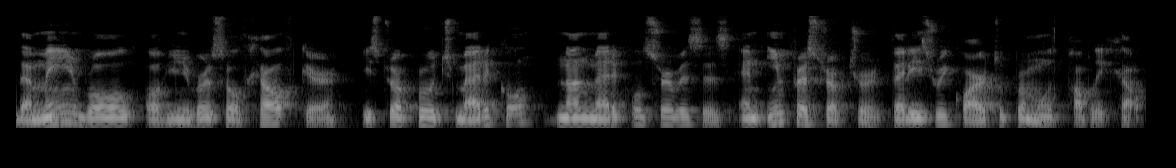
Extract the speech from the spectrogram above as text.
the main role of universal healthcare is to approach medical, non medical services, and infrastructure that is required to promote public health.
